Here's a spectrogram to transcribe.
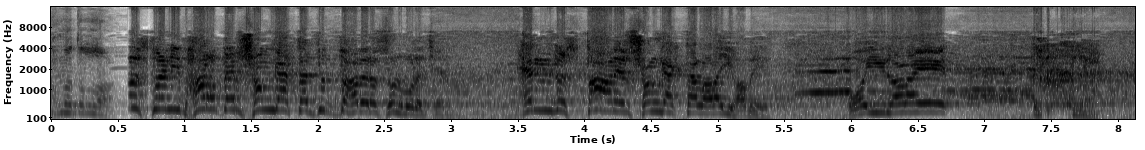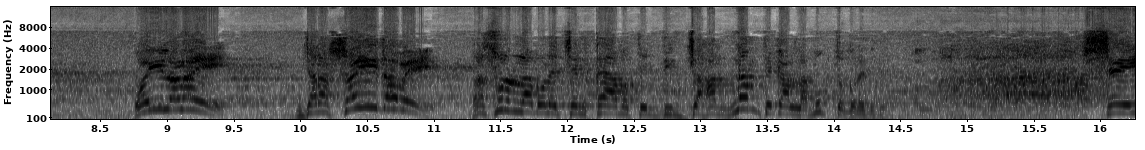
রহমতুল্লাহ ভারতের সঙ্গে একটা যুদ্ধ হবে, রসুল বলেছেন। হিন্দুস্তানের সঙ্গে একটা লড়াই হবে। ওই লড়াইয়ে ওই লড়াইয়ে যারা শহীদ হবে রসুল্লাহ বলেছেন, কেয়ামতের দিন জাহান নাম থেকে আল্লাহ মুক্ত করে দেবে। সেই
